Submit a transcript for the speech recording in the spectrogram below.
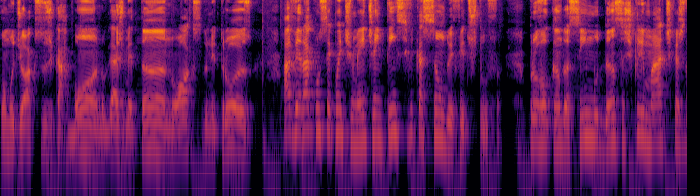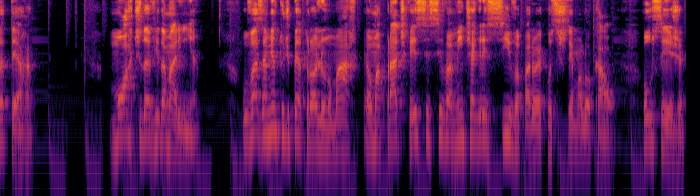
como dióxido de carbono, gás metano, óxido nitroso, haverá consequentemente a intensificação do efeito estufa, provocando assim mudanças climáticas da Terra. Morte da vida marinha. O vazamento de petróleo no mar é uma prática excessivamente agressiva para o ecossistema local, ou seja,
